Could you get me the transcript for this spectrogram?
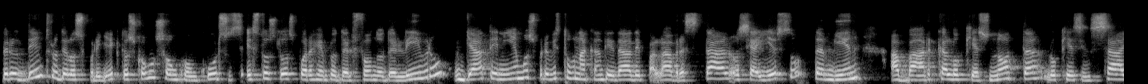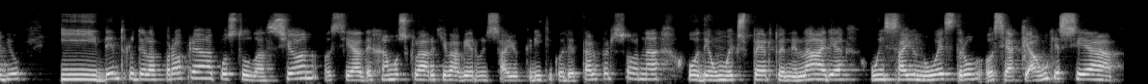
pero dentro de los proyectos, como son concursos, estos dos, por ejemplo, del fondo del libro, ya teníamos previsto una cantidad de palabras tal, o sea, y eso también abarca lo que es nota, lo que es ensayo, y dentro de la propia postulación, o sea, dejamos claro que va a haber un ensayo crítico de tal persona o de un experto en el área, un ensayo nuestro, o sea, que aunque sea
